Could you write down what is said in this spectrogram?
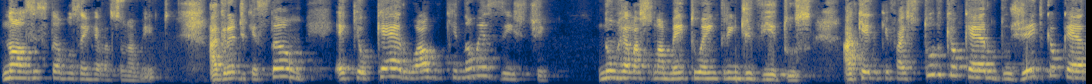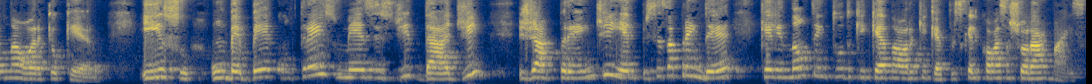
Nós estamos em relacionamento. A grande questão é que eu quero algo que não existe num relacionamento entre indivíduos. Aquele que faz tudo que eu quero, do jeito que eu quero, na hora que eu quero. Isso, um bebê com três meses de idade já aprende e ele precisa aprender que ele não tem tudo que quer na hora que quer. Por isso que ele começa a chorar mais.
